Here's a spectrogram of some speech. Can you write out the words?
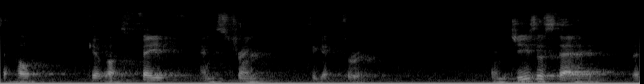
to help give us faith and strength to get through. In Jesus' day, the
